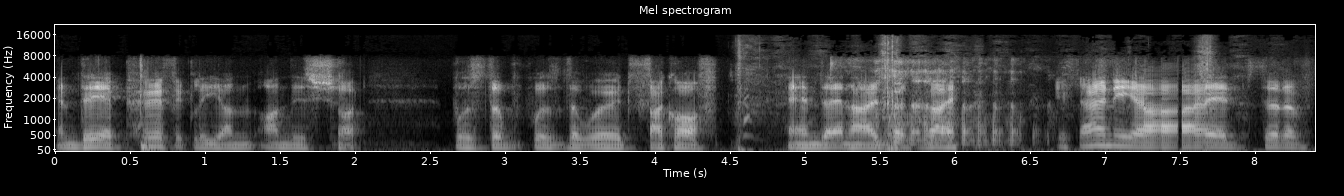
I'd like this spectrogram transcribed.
and there perfectly on on this shot was the was the word "fuck off," and then I, I if only I had sort of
